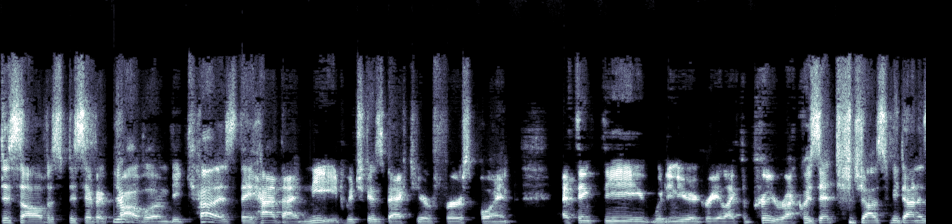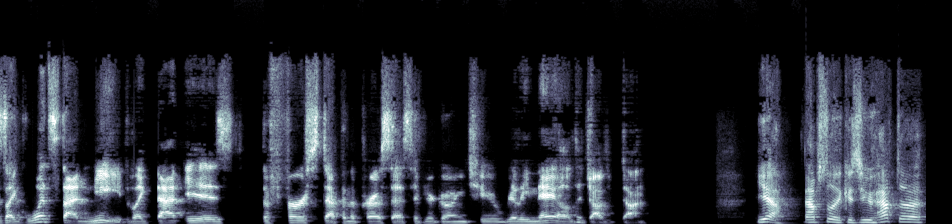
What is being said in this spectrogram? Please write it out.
to solve a specific yep. problem because they had that need which goes back to your first point i think the wouldn't you agree like the prerequisite to jobs to be done is like what's that need like that is the first step in the process if you're going to really nail the job done yeah absolutely because you have to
